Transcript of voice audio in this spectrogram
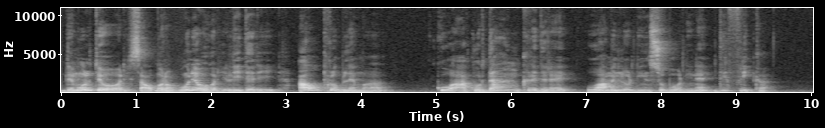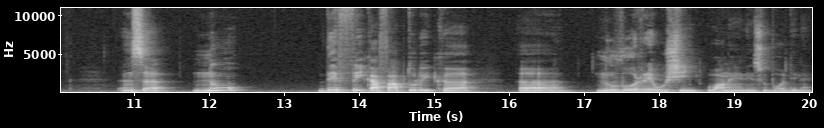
de multe ori, sau mă rog, uneori, liderii au o problemă cu a acorda încredere oamenilor din subordine de frică. Însă nu de frica faptului că uh, nu vor reuși oamenii din subordine,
